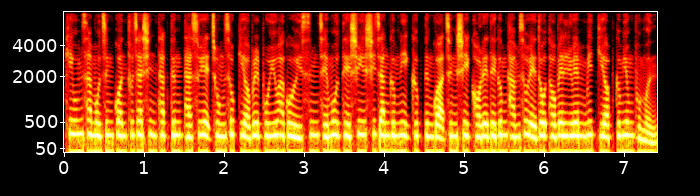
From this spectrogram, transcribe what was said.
키움 사모증권 투자신탁 등 다수의 종속기업을 보유하고 있음 재무 대시 시장금리 급등과 증시 거래대금 감소에도 WM 및 기업금융 부문,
